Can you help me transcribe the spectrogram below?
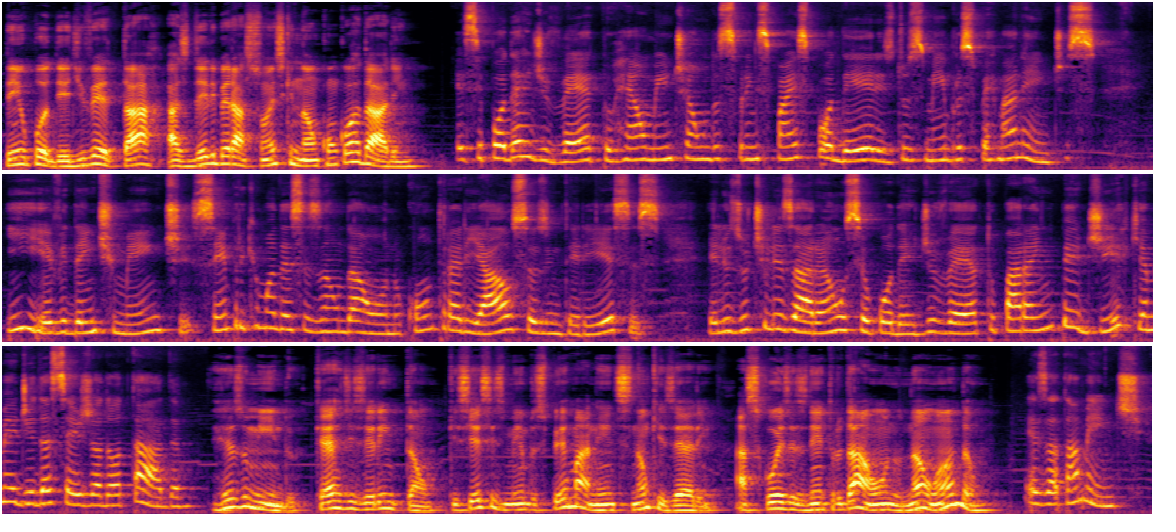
têm o poder de vetar as deliberações que não concordarem. Esse poder de veto realmente é um dos principais poderes dos membros permanentes. E, evidentemente, sempre que uma decisão da ONU contrariar os seus interesses, eles utilizarão o seu poder de veto para impedir que a medida seja adotada. Resumindo, quer dizer então que se esses membros permanentes não quiserem, as coisas dentro da ONU não andam? Exatamente.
